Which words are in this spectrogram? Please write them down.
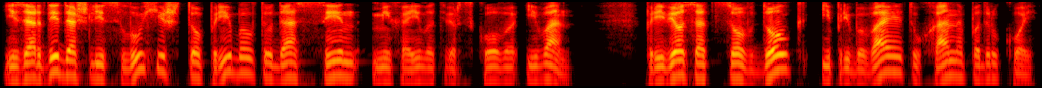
Из Орды дошли слухи, что прибыл туда сын Михаила Тверского Иван, привез отцов долг и пребывает у хана под рукой.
